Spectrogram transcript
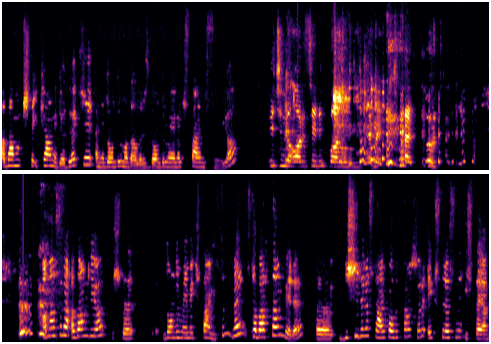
Adam işte ikram ediyor. Diyor ki hani dondurma da alırız. Dondurma yemek ister misin diyor. İçinde arsenik var onun yemek. Ondan sonra adam diyor işte dondurma yemek ister misin? Ve sabahtan beri e, bir şeylere sahip olduktan sonra ekstrasını isteyen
